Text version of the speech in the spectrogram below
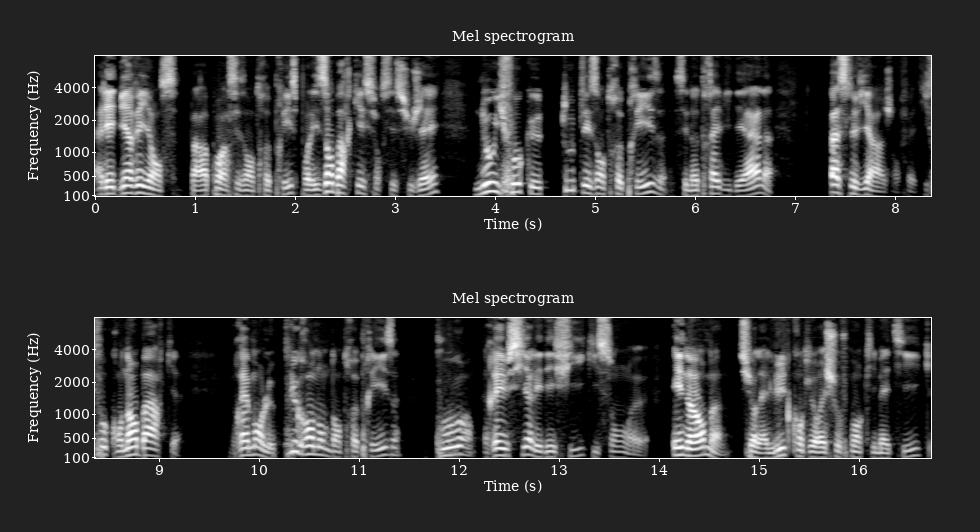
aller de bienveillance par rapport à ces entreprises pour les embarquer sur ces sujets. Nous, il faut que toutes les entreprises, c'est notre rêve idéal, passent le virage en fait. Il faut qu'on embarque vraiment le plus grand nombre d'entreprises pour réussir les défis qui sont euh, énormes sur la lutte contre le réchauffement climatique.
